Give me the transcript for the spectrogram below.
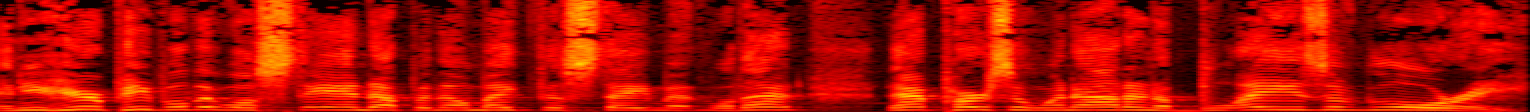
And you hear people that will stand up and they'll make this statement well, that, that person went out in a blaze of glory.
